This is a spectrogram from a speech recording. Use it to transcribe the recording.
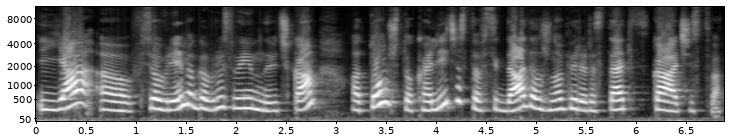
И я э, все время говорю своим новичкам о том, что количество всегда должно перерастать в качество.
